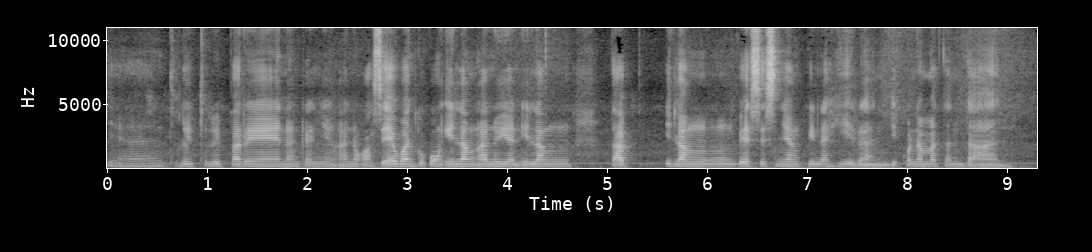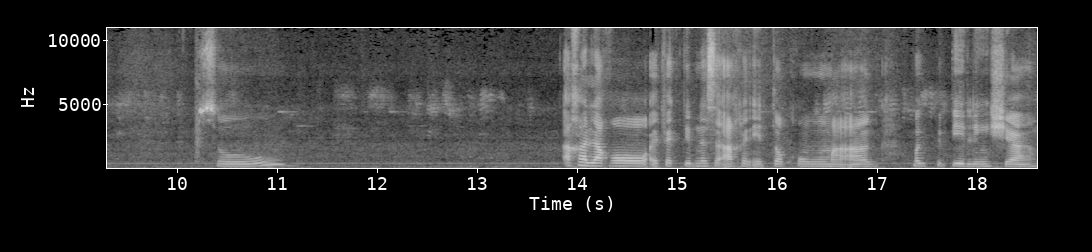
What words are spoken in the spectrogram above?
Yan, tuloy-tuloy pa rin ang kanyang ano kasi ewan ko kung ilang ano yan, ilang tap, ilang beses niyang pinahiran. Hindi ko na matandaan. So, akala ko effective na sa akin ito kung maag magpipiling siya.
